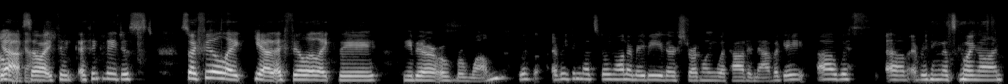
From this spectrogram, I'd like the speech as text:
Oh yeah so i think i think they just so i feel like yeah i feel like they maybe are overwhelmed with everything that's going on or maybe they're struggling with how to navigate uh, with um, everything that's going on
